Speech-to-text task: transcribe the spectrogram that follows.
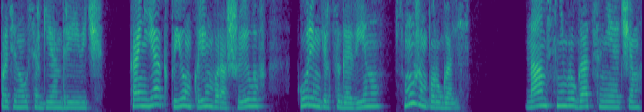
протянул Сергей Андреевич. «Коньяк пьем Клим Ворошилов, курим герцоговину, с мужем поругались». «Нам с ним ругаться не о чем,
